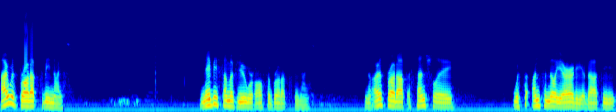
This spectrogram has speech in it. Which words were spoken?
I was brought up to be nice. Maybe some of you were also brought up to be nice. You know, I was brought up essentially with unfamiliarity about the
